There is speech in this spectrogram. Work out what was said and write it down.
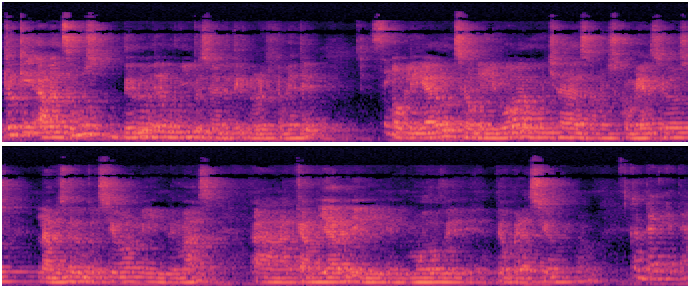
creo que avanzamos de una manera muy impresionante tecnológicamente. Sí. Obligaron, se obligó a, muchas, a muchos comercios, la misma educación y demás, a cambiar el, el modo de, de operación, ¿no? Con tarjeta.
